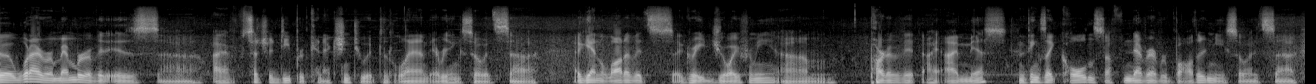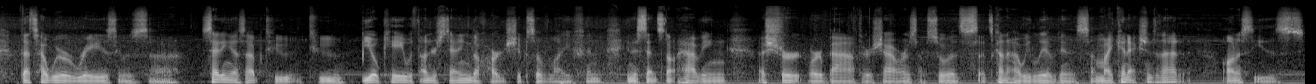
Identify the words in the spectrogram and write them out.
The what I remember of it is uh, I have such a deeper connection to it, to the land, everything. So it's uh, again a lot of it's a great joy for me. Um, part of it I, I, miss, and things like cold and stuff never ever bothered me. So it's uh, that's how we were raised. It was uh, setting us up to to be okay with understanding the hardships of life and in a sense not having a shirt or a bath or a shower and stuff so it's that's kind of how we lived and my connection to that honestly is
